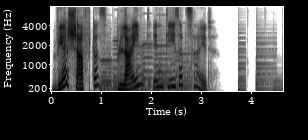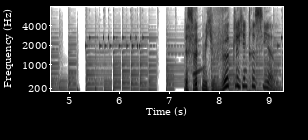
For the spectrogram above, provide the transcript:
wer schafft das blind in dieser Zeit? Das wird mich wirklich interessieren.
